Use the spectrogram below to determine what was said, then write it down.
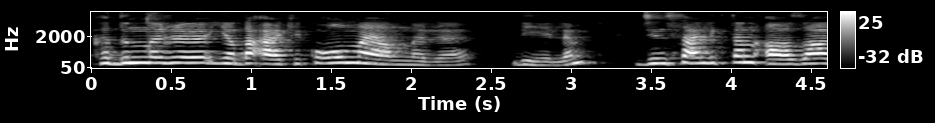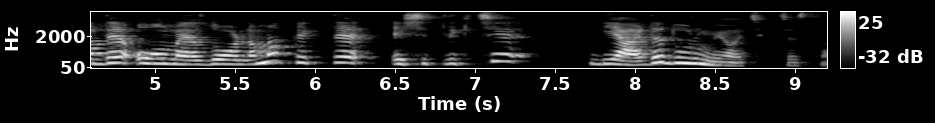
Kadınları ya da erkek olmayanları diyelim cinsellikten azade olmaya zorlamak pek de eşitlikçi bir yerde durmuyor açıkçası.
